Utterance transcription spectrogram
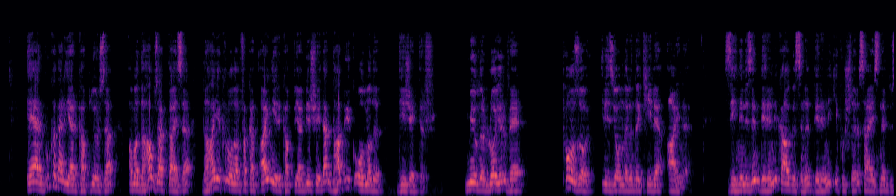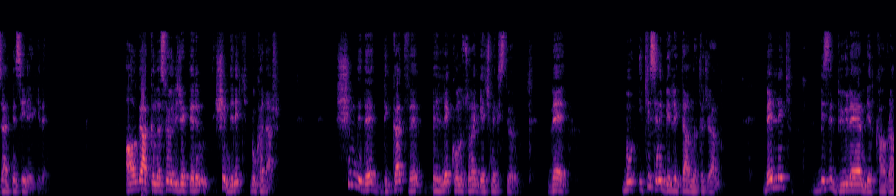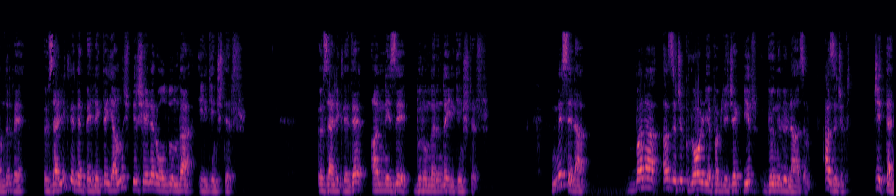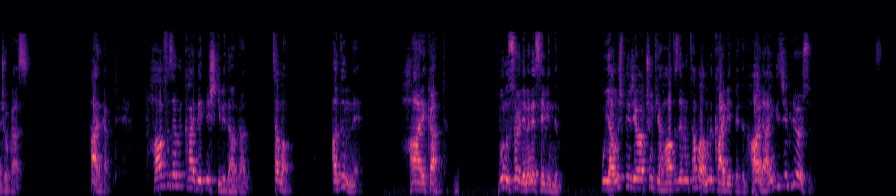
eğer bu kadar yer kaplıyorsa ama daha uzaktaysa daha yakın olan fakat aynı yeri kaplayan bir şeyden daha büyük olmalı diyecektir. Müller-Lawyer ve Ponzo ilizyonlarındakiyle aynı. Zihninizin derinlik algısını derinlik ipuçları sayesinde düzeltmesiyle ilgili. Algı hakkında söyleyeceklerim şimdilik bu kadar. Şimdi de dikkat ve bellek konusuna geçmek istiyorum. Ve bu ikisini birlikte anlatacağım. Bellek bizi büyüleyen bir kavramdır ve özellikle de bellekte yanlış bir şeyler olduğunda ilginçtir. Özellikle de amnezi durumlarında ilginçtir. Mesela Bana azıcık rol yapabilecek bir gönüllü lazım. Azıcık. Cidden çok az. Harika. Hafızanı kaybetmiş gibi davran. Tamam. Adın ne? Harika. Bunu söylemene sevindim. Bu yanlış bir cevap çünkü hafızanın tamamını kaybetmedin. Hala İngilizce biliyorsun.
